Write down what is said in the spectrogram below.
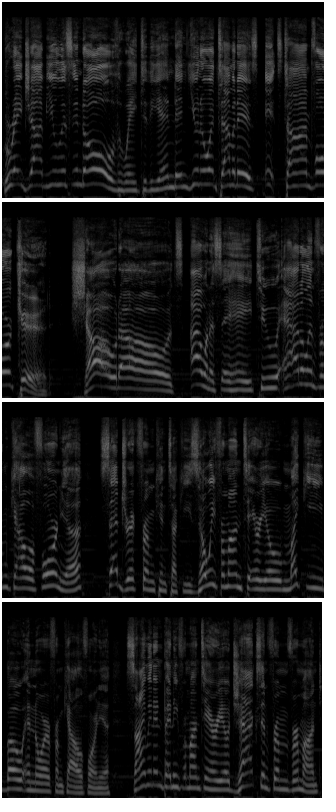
Great job. You listened all the way to the end, and you know what time it is. It's time for Kid Shout Outs. I want to say hey to Adeline from California, Cedric from Kentucky, Zoe from Ontario, Mikey, Bo, and Nora from California, Simon and Penny from Ontario, Jackson from Vermont,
